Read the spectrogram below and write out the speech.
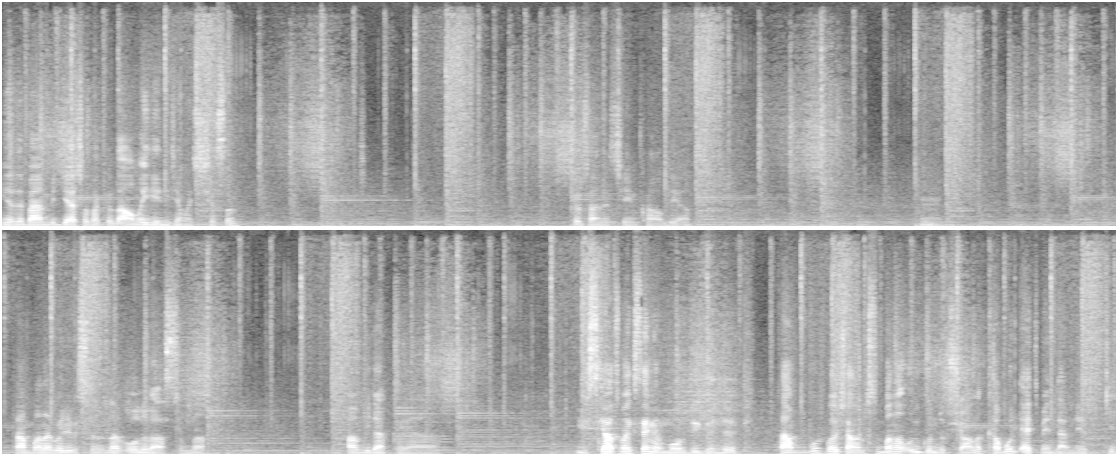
yine de ben bir diğer sokakları da almayı deneyeceğim açıkçası. Dört tane şeyim kaldı ya. Hmm. Tam bana böyle bir sınırlar olur aslında. Ama bir dakika ya. Riske atmak istemiyorum bu orduyu gönderip. Tamam bu barış anlaşması bana uygundur şu anlık. Kabul etmediler ne yazık ki.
